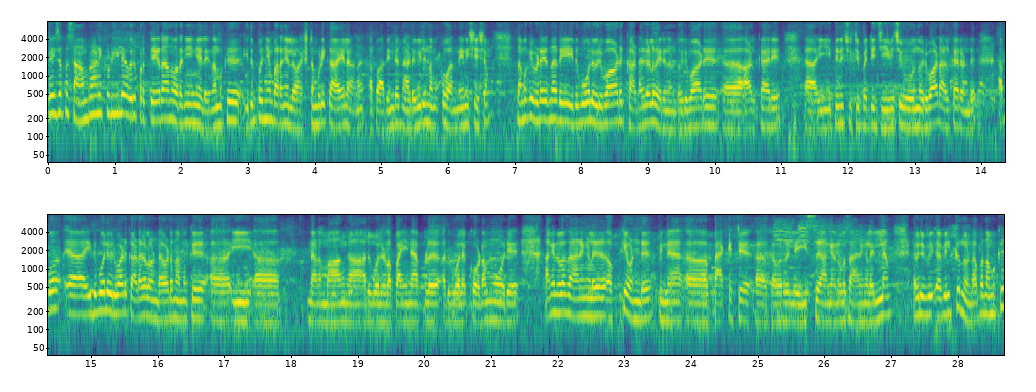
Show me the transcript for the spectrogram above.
ഗൈസ് അപ്പോൾ സാമ്പ്രാണിക്കുടിയിലെ ഒരു പ്രത്യേകത എന്ന് പറഞ്ഞു കഴിഞ്ഞാൽ നമുക്ക് ഇതിപ്പോൾ ഞാൻ പറഞ്ഞല്ലോ അഷ്ടമുടി കായലാണ്. അപ്പോൾ അതിന്റെ നടുവിൽ നമുക്ക് വന്നതിന് ശേഷം നമുക്ക് ഇവിടെ നിന്ന് ഇതുപോലെ ഒരുപാട് കടകൾ വരുന്നുണ്ട്. ഒരുപാട് ആൾക്കാർ ഇതിനെ ചുറ്റിപ്പറ്റി ജീവിച്ചു പോകുന്ന ഒരുപാട് ആൾക്കാരുണ്ട്. അപ്പോൾ ഇതുപോലെ ഒരുപാട് കടകളുണ്ട്. അവിടെ നമുക്ക് ഈ എന്താണ് മാങ്ങ അതുപോലെയുള്ള പൈനാപ്പിൾ അതുപോലെ കുടമോര് അങ്ങനെയുള്ള സാധനങ്ങൾ ഒക്കെ ഉണ്ട്. പിന്നെ പാക്കറ്റ് കവർ ലേസ് അങ്ങനെയുള്ള സാധനങ്ങളെല്ലാം അവർ വിൽക്കുന്നുണ്ട്. അപ്പോൾ നമുക്ക്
